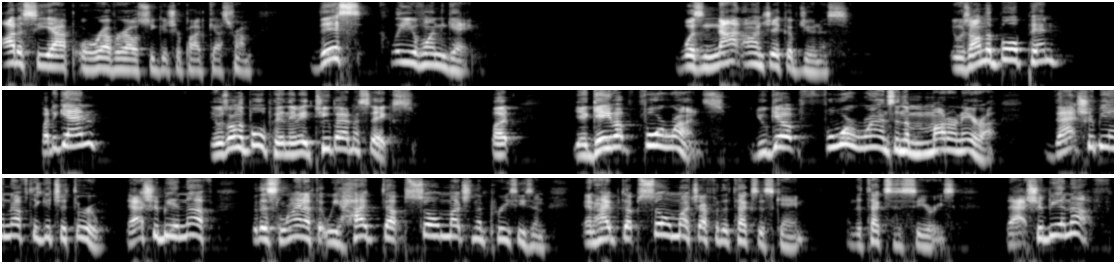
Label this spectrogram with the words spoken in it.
Odyssey app or wherever else you get your podcast from. This Cleveland game was not on Jakob Junis. It was on the bullpen, but again, It was on the bullpen. They made two bad mistakes, but you gave up four runs. You gave up four runs in the modern era. That should be enough to get you through. That should be enough for this lineup that we hyped up so much in the preseason and hyped up so much after the Texas game and the Texas series. That should be enough.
